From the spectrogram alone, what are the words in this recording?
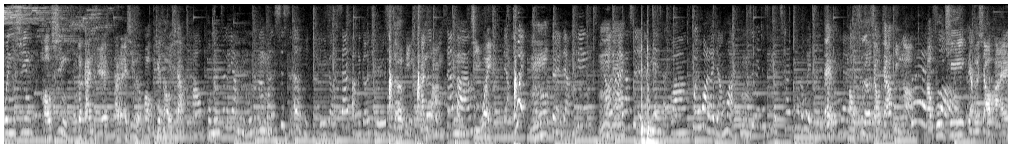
温馨，好幸福的感觉。来来，哎，希可帮我们介绍一下，好，我们这个样品屋呢，它是四十二平的一个三房的格局，四十二平三房，三房。嗯几位？两卫，嗯，对，两厅，嗯然后再来它是两面采光。规划来讲的话，这边就是一个餐桌的位置，哎，好适合小家庭啊，对好夫妻两个小孩，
